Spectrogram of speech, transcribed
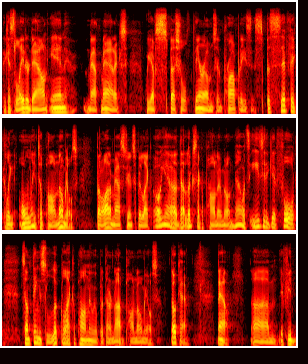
because later down in mathematics, we have special theorems and properties specifically only to polynomials. But a lot of math students will be like, oh yeah, that looks like a polynomial. No, it's easy to get fooled. Some things look like a polynomial, but they're not polynomials. Okay, now, um, if you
